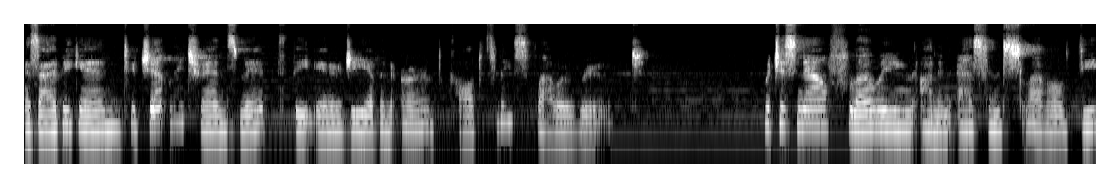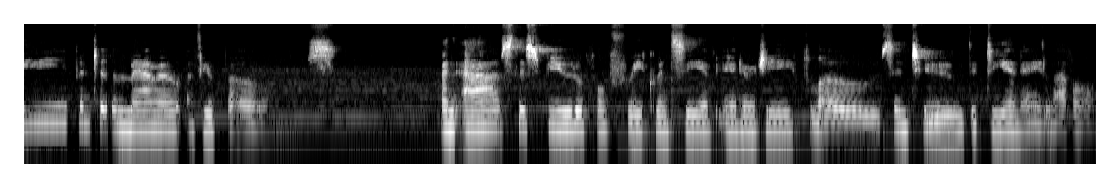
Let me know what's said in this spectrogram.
as I begin to gently transmit the energy of an herb called fleece flower root, which is now flowing on an essence level deep into the marrow of your bones. And as this beautiful frequency of energy flows into the DNA level,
